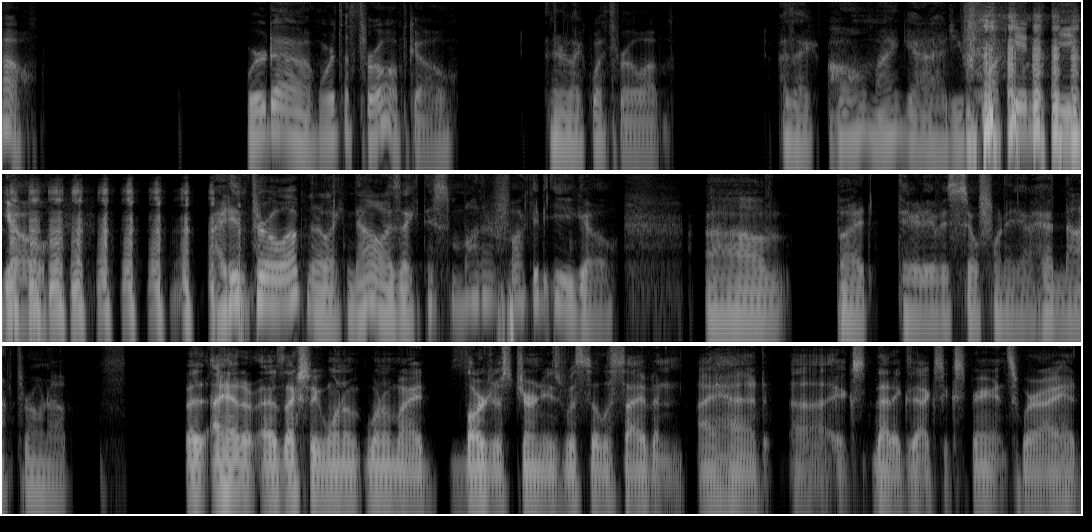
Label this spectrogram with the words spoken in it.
oh, where'd, uh, where'd the throw up go? And they're like, what throw up? I was like, oh my God, you fucking ego. I didn't throw up. And they're like, no. I was like, this motherfucking ego. Um, but dude, it was so funny. I had not thrown up. But I had, a, I was actually one of one of my largest journeys with psilocybin. I had uh, ex- that exact experience where I had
